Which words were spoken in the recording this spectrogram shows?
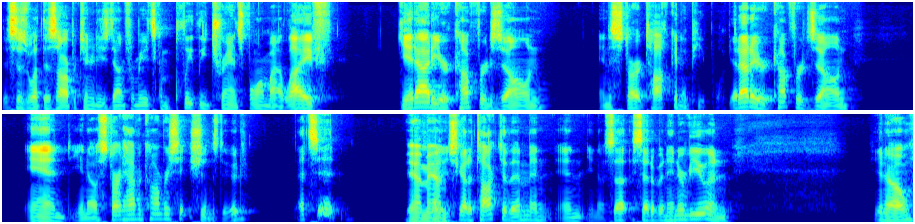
this is what this opportunity has done for me. It's completely transformed my life. Get out of your comfort zone and start talking to people. Get out of your comfort zone and you know start having conversations, dude. That's it. Yeah, man. You just got to talk to them and and you know set, set up an interview and you know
